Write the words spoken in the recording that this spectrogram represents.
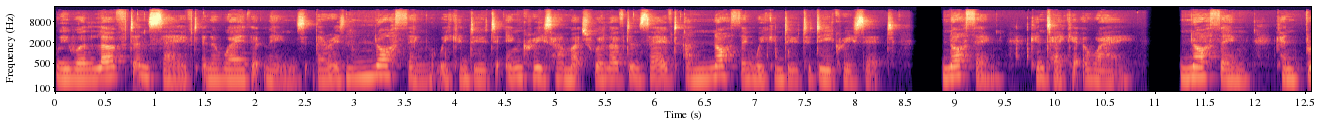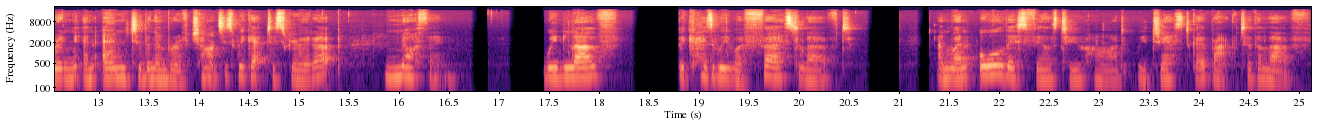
We were loved and saved in a way that means there is nothing we can do to increase how much we're loved and saved, and nothing we can do to decrease it. Nothing can take it away. Nothing can bring an end to the number of chances we get to screw it up. Nothing. We love because we were first loved. And when all this feels too hard, we just go back to the love.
